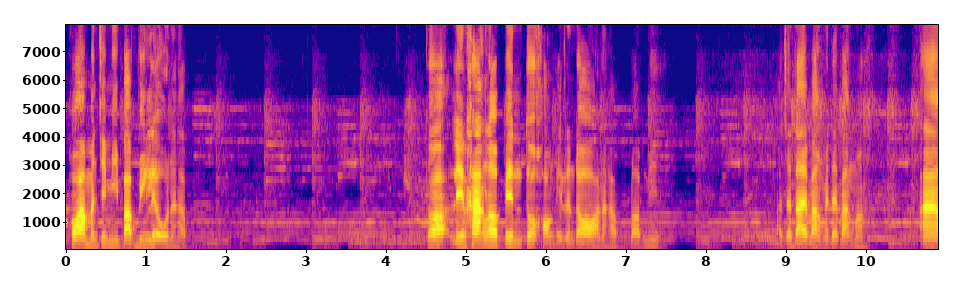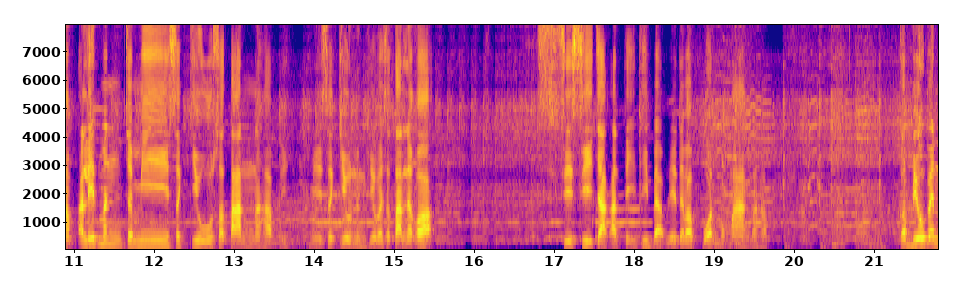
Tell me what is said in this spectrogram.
เพราะว่ามันจะมีบัฟวิ่งเร็วนะครับ ก็เลนข้างเราเป็นตัวของเอเลนดอร์นะครับ รอบนี้ อาจจะได้บ้างไม่ได้บ้างเนาะอ่าอลิสมันจะมีสกิลสตันนะครับนี่มีสกิลหนึ่งที่ไว้สตันแล้วก็ซีซีจากอันติที่แบบเรียกได้ว่าปวดมากๆนะครับ ก็บิวเป็น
